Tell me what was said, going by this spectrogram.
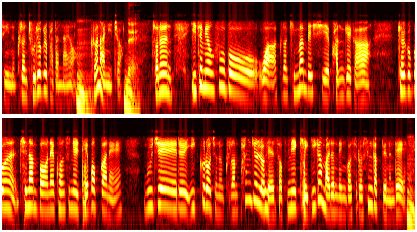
수 있는 그런 조력을 받았나요? 음. 그건 아니죠. 네. 저는 이재명 후보와 그런 김만배 씨의 관계가 결국은 지난번에 권순일 대법관의 무죄를 이끌어주는 그런 판결로 해서 분명히 계기가 마련된 것으로 생각되는데 음.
